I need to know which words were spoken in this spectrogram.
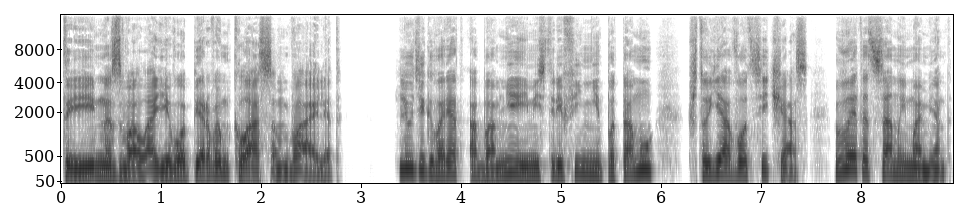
«Ты назвала его первым классом, Вайлет. Люди говорят обо мне и мистере Финни потому, что я вот сейчас, в этот самый момент,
